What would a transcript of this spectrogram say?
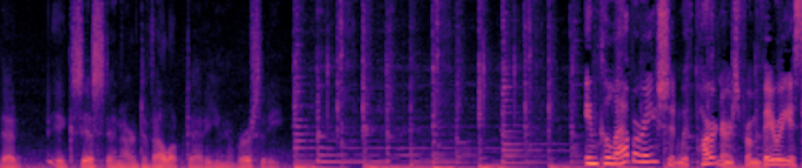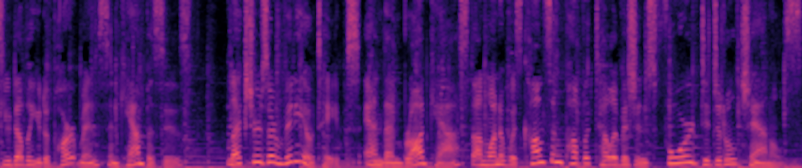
that exist and are developed at a university. In collaboration with partners from various UW departments and campuses, lectures are videotaped and then broadcast on one of Wisconsin Public Television's four digital channels.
